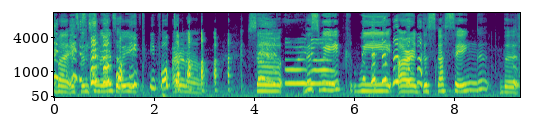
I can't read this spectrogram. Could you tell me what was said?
But it's been two minutes. So we, people. I don't know. So Oh this God. week we are discussing the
